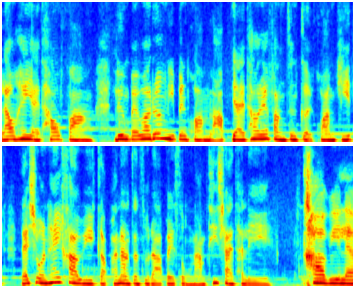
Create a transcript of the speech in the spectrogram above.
เล่าให้ยายเท่าฟัง ลืมไปว่าเรื่องนี้เป็นความลับ ยายเท่าได้ฟังจึงเกิดความคิด และชวนให้คาวีกับพระนางจันสุดาไปส่งน้ำที่ชายทะเล คาวีและ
